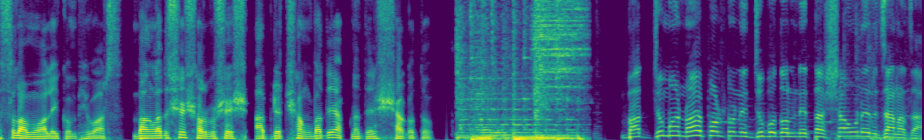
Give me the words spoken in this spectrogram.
আসসালামু আলাইকুম ভিউয়ার্স। বাংলাদেশের সর্বশেষ আপডেট সংবাদে আপনাদের স্বাগত। বাদজমা নয়াপল্টনে যুবদল নেতা শাওনের জানাজা।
